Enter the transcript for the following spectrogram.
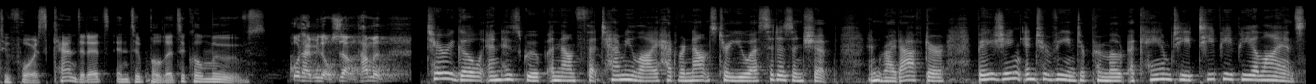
to force candidates into political moves. Terry Gou and his group announced that Tammy Lai had renounced her U.S. citizenship, and right after, Beijing intervened to promote a KMT TPP alliance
